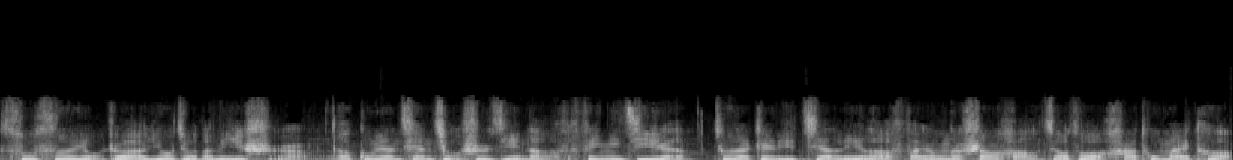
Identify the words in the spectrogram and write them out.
苏斯有着悠久的历史。啊，公元前九世纪呢，腓尼基人就在这里建立了繁荣的商行，叫做哈图迈特。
